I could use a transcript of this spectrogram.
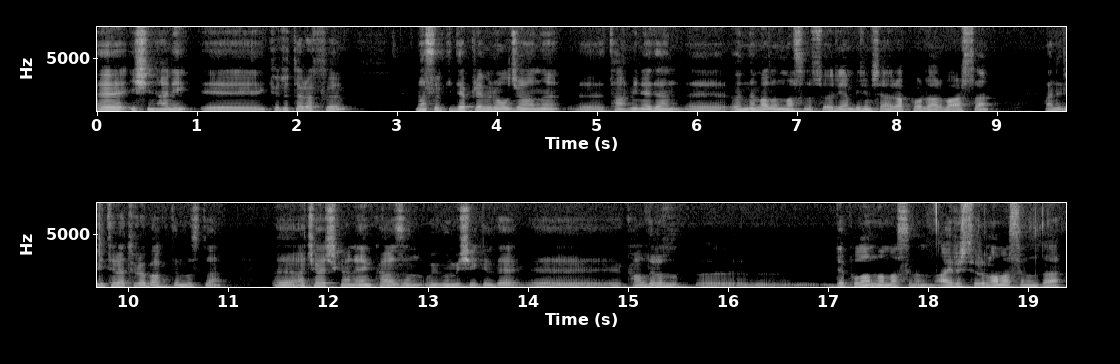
E, işin hani e, kötü tarafı nasıl ki depremin olacağını e, tahmin eden, e, önlem alınmasını söyleyen bilimsel raporlar varsa hani literatüre baktığımızda e, açığa çıkan enkazın uygun bir şekilde e, kaldırılıp e, depolanmamasının, ayrıştırılmamasının da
